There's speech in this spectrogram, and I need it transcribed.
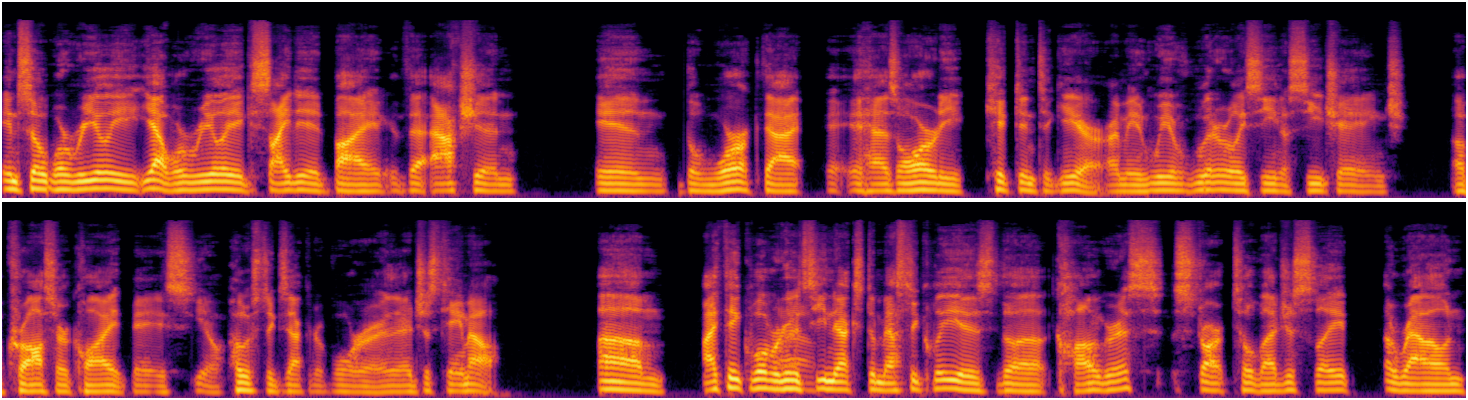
And so we're really, yeah, we're really excited by the action in the work that it has already kicked into gear. I mean, we have literally seen a sea change across our client base, you know, post executive order that just came out. Um, I think what we're wow. going to see next domestically is the Congress start to legislate around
